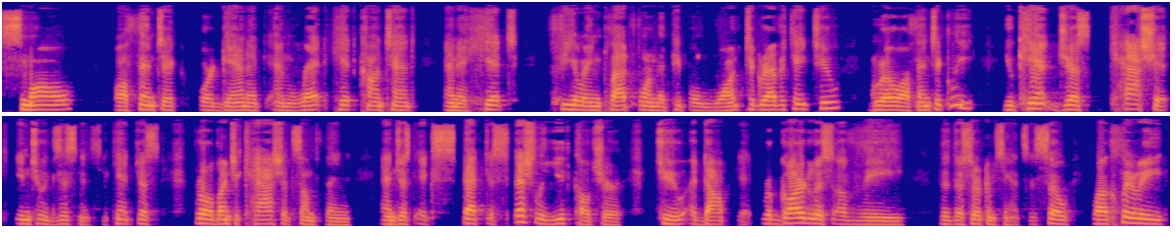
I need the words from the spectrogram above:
small, authentic, organic, and let hit content and a hit feeling platform that people want to gravitate to grow authentically. You can't just cash it into existence. You can't just throw a bunch of cash at something and just expect, especially youth culture, to adopt it, regardless of the, the, the circumstances. So while clearly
